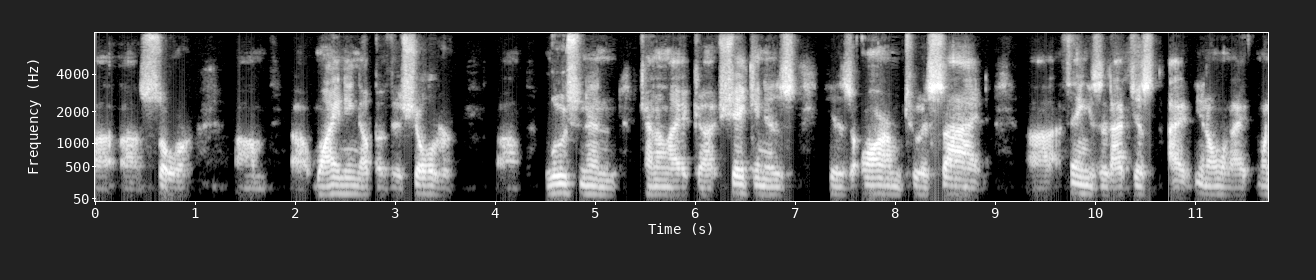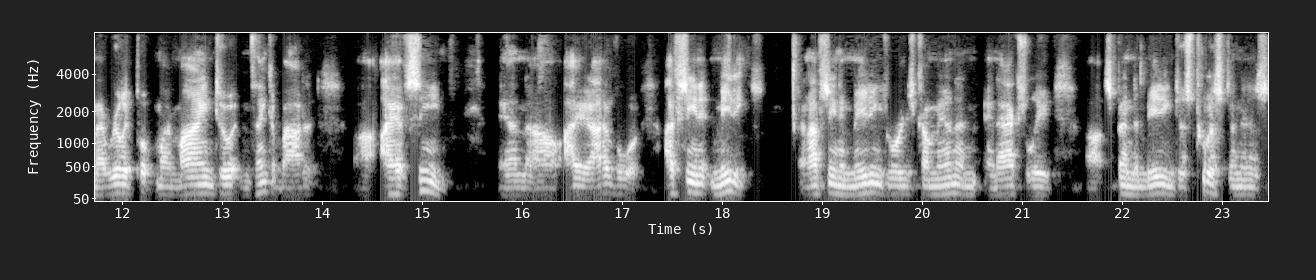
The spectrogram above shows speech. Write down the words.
uh, sore, um, winding up of his shoulder, loosening, kind of like shaking his his arm to his side. Uh, things that I've just, I, you know, when I when I really put my mind to it and think about it, uh, I have seen, and uh, I, I've I've seen it in meetings, and I've seen in meetings where he's come in and, and actually uh, spend a meeting just twisting his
